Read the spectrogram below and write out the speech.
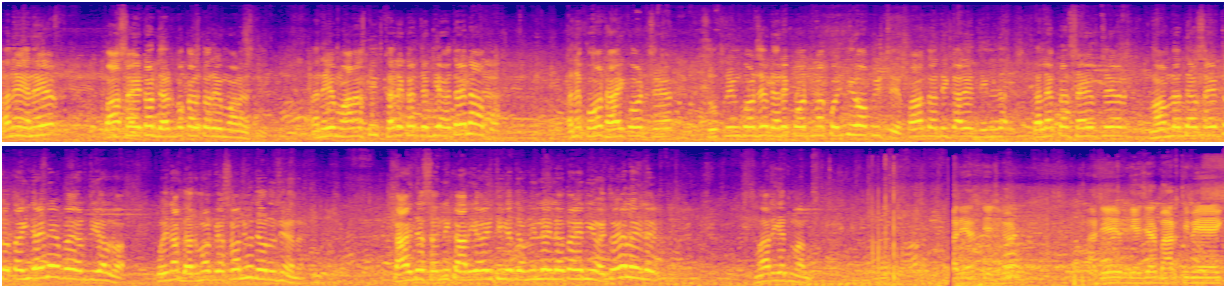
અને એને પાસા હેઠળ ધરપકડ કરે એ માણસની. અને એ માણસની ખરેખર જગ્યા હતા એના આપો. અને કોર્ટ હાઈકોર્ટ છે, સુપ્રીમ કોર્ટ છે, દરેક કોર્ટમાં કોઈ બી ઓફિસ છે. પ્રાંત અધિકારી, જિલ્લા કલેક્ટર સાહેબ છે, મામલતદાર સાહેબ તો થઈ જાય ને ભાઈ અરજી હાલવા. કોઈના ઘરમાં બેસવાની જરૂર છે એને. કાયદેસરની કાર્યવાહીથી એ જમીન લઈ લેતા, એની હોય તો એ લઈ લે. મારી એ જ માનું આર્યા તેજગઢ. આજે બે હજાર બારથી મેં એક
